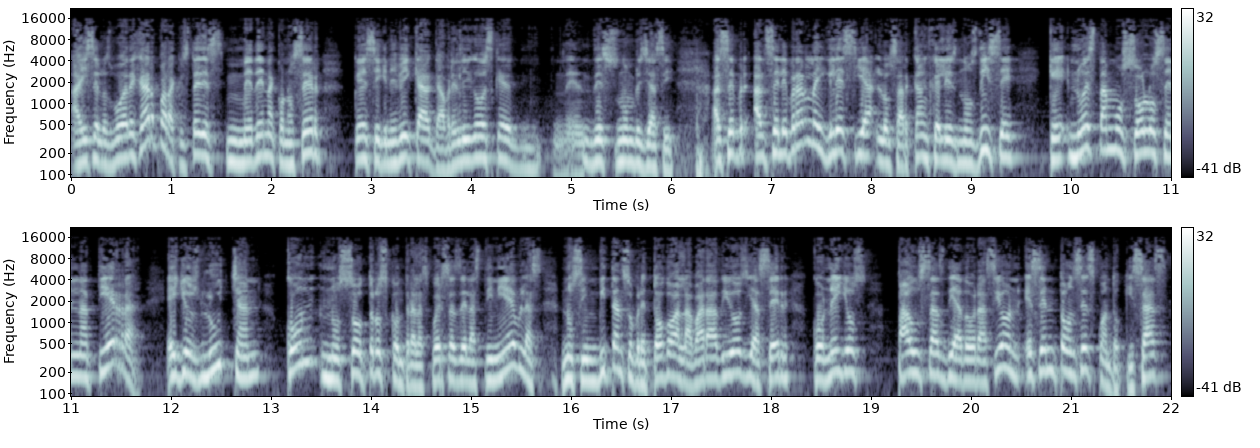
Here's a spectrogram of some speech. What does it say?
Ahí se los voy a dejar para que ustedes me den a conocer qué significa Gabriel. Digo, es que eh, de sus nombres ya sí. Al, ce- al celebrar la iglesia, los arcángeles nos dice que no estamos solos en la tierra. Ellos luchan con nosotros contra las fuerzas de las tinieblas. Nos invitan sobre todo a alabar a Dios y hacer con ellos pausas de adoración. Es entonces cuando quizás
